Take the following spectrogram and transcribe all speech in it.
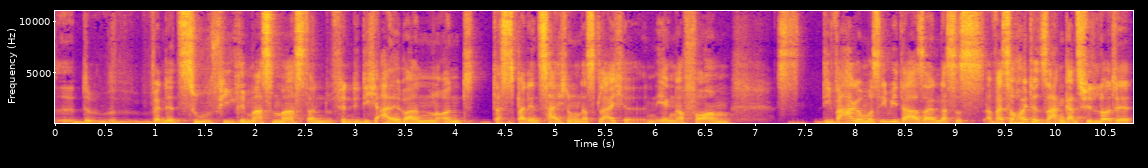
wenn du zu viel Grimassen machst, dann finden die dich albern und das ist bei den Zeichnungen das Gleiche. In irgendeiner Form die Waage muss irgendwie da sein, dass es, weißt du, heute sagen ganz viele Leute,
